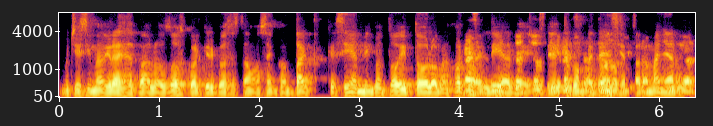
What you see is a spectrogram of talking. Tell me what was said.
muchísimas gracias para los dos. Cualquier cosa estamos en contacto. Que sigan bien con todo y todo lo mejor para el día de, tu competencia, para mañana.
